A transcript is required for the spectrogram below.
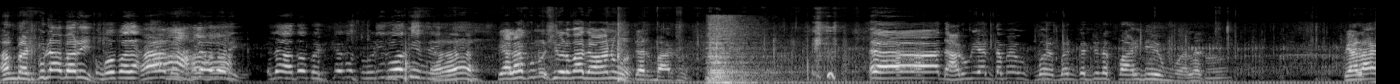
આમ બટકું ના ભરી. ઓ બધા હા, બટકું ના ભરી. એટલે આ તો બચકે તો તોડી રોકી છે. હા. પેલા કોનું શેડવા જવાનું બાનું દારૂ તમે બંધ કરજો ને પાડી દે હું હાલત પેલા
